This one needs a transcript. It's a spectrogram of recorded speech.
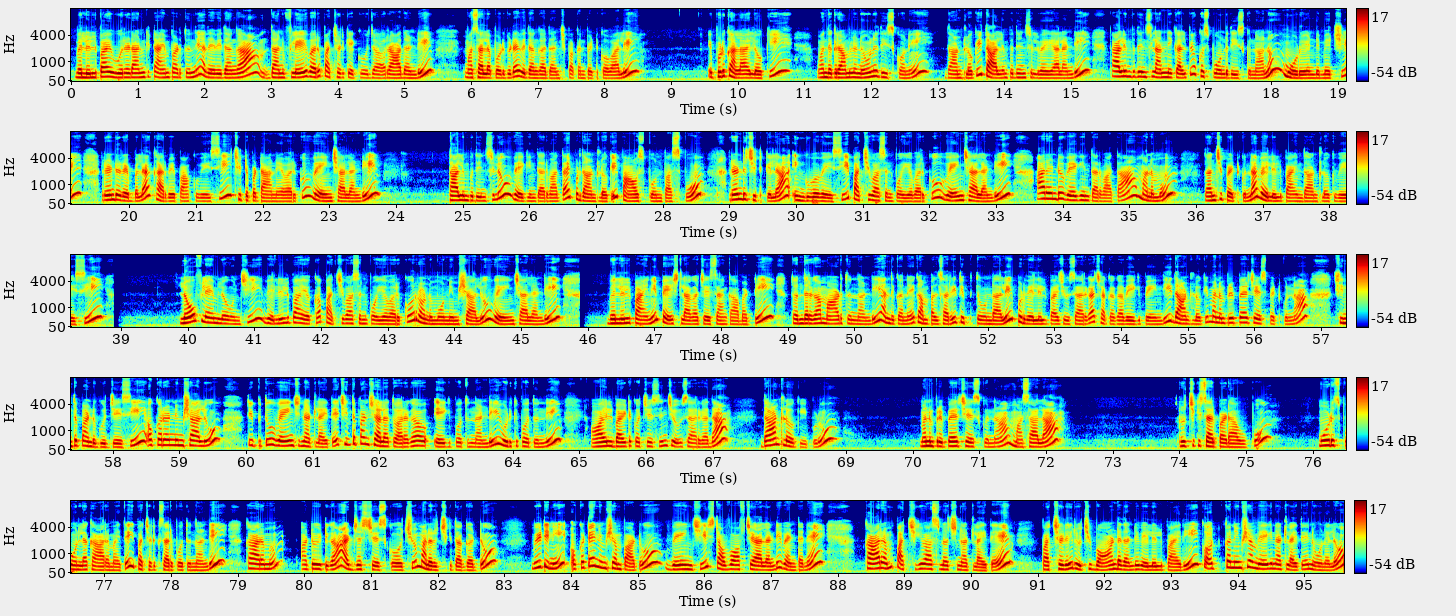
వెల్లుల్లిపాయ ఊరడానికి టైం పడుతుంది. అదేవిధంగా దాని ఫ్లేవర్ పచ్చడికి ఎక్కువ రాదండి. మసాలా పొడి కూడా ఈ విధంగా దంచి పక్కన పెట్టుకోవాలి. ఇప్పుడు కళాయిలోకి వంద గ్రాముల నూనె తీసుకొని దాంట్లోకి తాలింపు దినుసులు వేయాలండి. తాలింపు దినుసులు అన్నీ కలిపి ఒక స్పూన్ తీసుకున్నాను. మూడు ఎండుమిర్చి రెండు రెబ్బల కరివేపాకు వేసి చిట్టపట అనే వరకు వేయించాలండి. తాలింపు దినుసులు వేగిన తర్వాత ఇప్పుడు దాంట్లోకి పావు స్పూన్ పసుపు రెండు చిటికెల ఇంగువ వేసి పచ్చివాసన పోయే వరకు వేయించాలండి. ఆ రెండు వేగిన తర్వాత మనము దంచి పెట్టుకున్న వెల్లుల్లిపాయను దాంట్లోకి వేసి లో ఫ్లేమ్లో ఉంచి వెల్లుల్లిపాయ యొక్క పచ్చివాసన పోయే వరకు రెండు మూడు నిమిషాలు వేయించాలండి. వెల్లుల్లిపాయని పేస్ట్ లాగా చేశాం కాబట్టి తొందరగా మాడుతుందండి. అందుకనే కంపల్సరీ తిప్పుతూ ఉండాలి. ఇప్పుడు వెల్లుల్లిపాయ చూసారుగా చక్కగా వేగిపోయింది. దాంట్లోకి మనం ప్రిపేర్ చేసి పెట్టుకున్న చింతపండు గుజ్జేసి ఒక రెండు నిమిషాలు తిప్పుతూ వేయించినట్లయితే చింతపండు చాలా త్వరగా వేగిపోతుందండి ఉడికిపోతుంది. ఆయిల్ బయటకు వచ్చేసింది చూసారు కదా. దాంట్లోకి ఇప్పుడు మనం ప్రిపేర్ చేసుకున్న మసాలా రుచికి సరిపడా ఉప్పు మూడు స్పూన్ల కారం అయితే ఈ పచ్చడికి సరిపోతుందండి. కారం అటు ఇటుగా అడ్జస్ట్ చేసుకోవచ్చు మన రుచికి తగ్గట్టు. వీటిని ఒకటే నిమిషం పాటు వేయించి స్టవ్ ఆఫ్ చేయాలండి వెంటనే. కారం పచ్చి వాసన వచ్చినట్లయితే పచ్చడి రుచి బాగుండదండి వెల్లుల్లిపాయది. ఒక్క నిమిషం వేగినట్లయితే నూనెలో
